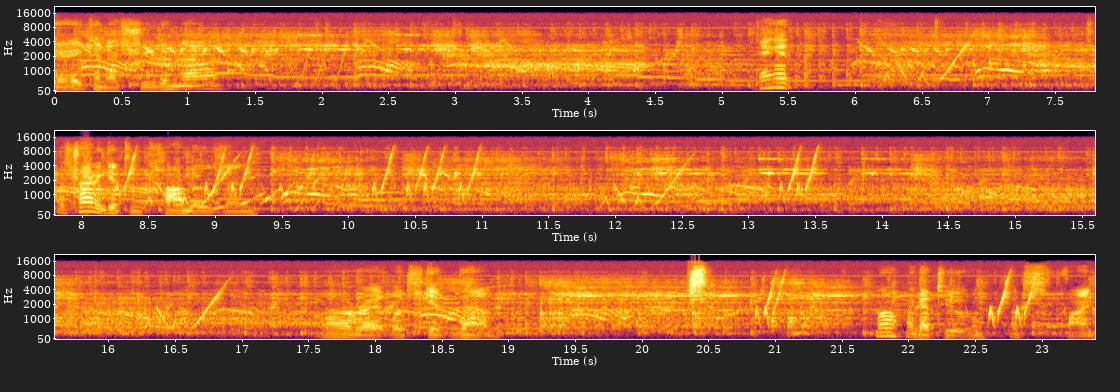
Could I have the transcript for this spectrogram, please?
Okay, can I shoot him now? Dang it! I was trying to get some combos in. Alright, let's get them. Well, I got two of them. That's fine.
